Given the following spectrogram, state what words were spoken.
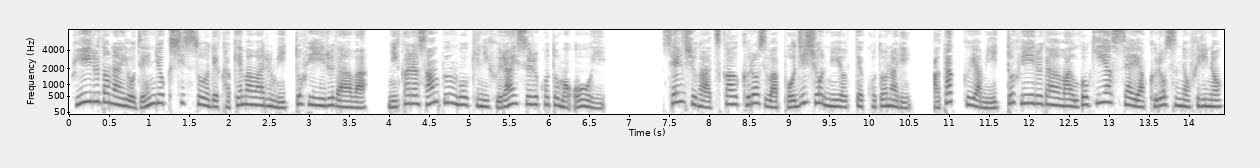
フィールド内を全力疾走で駆け回るミッドフィールダーは、2から3分おきにフライすることも多い。選手が扱うクロスはポジションによって異なり、アタックやミッドフィールダーは動きやすさやクロスの振りの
